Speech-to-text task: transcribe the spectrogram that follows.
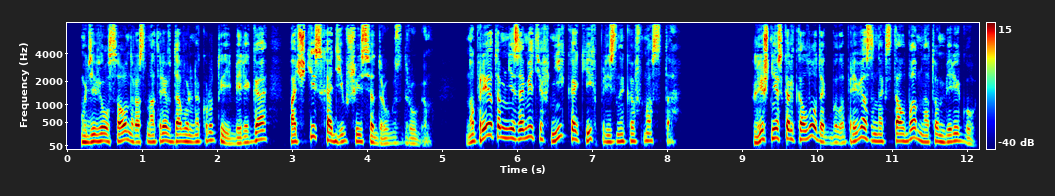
— удивился он, рассмотрев довольно крутые берега, почти сходившиеся друг с другом, но при этом не заметив никаких признаков моста. Лишь несколько лодок было привязано к столбам на том берегу.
